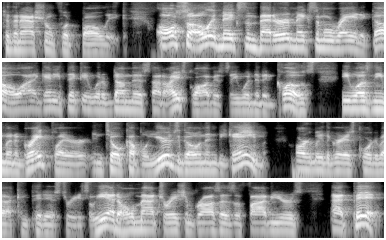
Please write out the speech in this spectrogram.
to the National Football League. Also, it makes them better. It makes them more ready to go. Again, he would have done this out of high school. Obviously, he wouldn't have been close. He wasn't even a great player until a couple years ago and then became arguably the greatest quarterback in Pitt history. So he had a whole maturation process of five years at Pitt.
